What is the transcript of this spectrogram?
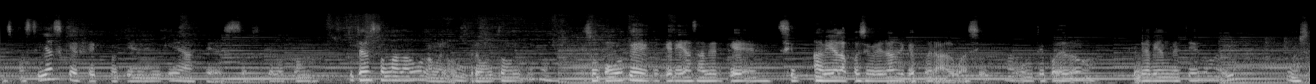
las pastillas qué efecto tienen? ¿Qué haces si te lo tomas? ¿Tú te has tomado alguna? Bueno, me preguntó. Supongo que quería saber que si había la posibilidad de que fuera algo así, algún tipo de droga que le habían metido ahí. No sé.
